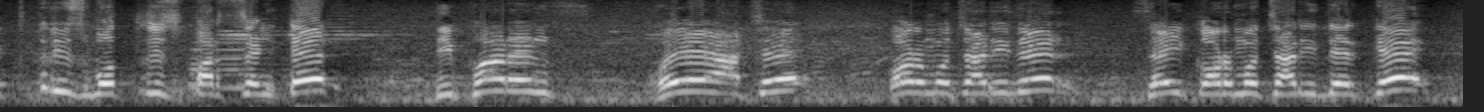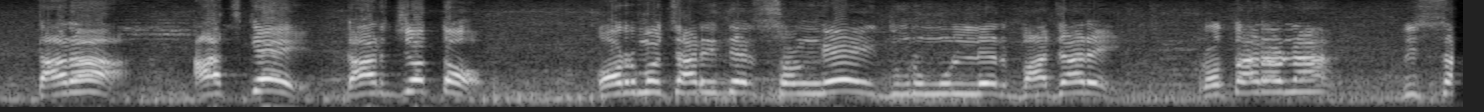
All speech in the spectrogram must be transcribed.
একত্রিশ বত্রিশ পার্সেন্টের ডিফারেন্স হয়ে আছে কর্মচারীদের। সেই কর্মচারীদেরকে তারা আজকে কার্যত কর্মচারীদের সঙ্গে এই দুর্মূল্যের বাজারে প্রতারণা, বিশ্বাস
